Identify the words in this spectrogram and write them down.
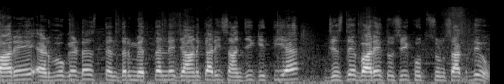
ਬਾਰੇ ਐਡਵੋਕੇਟ ਸਤਿੰਦਰ ਮਿੱਤਲ ਨੇ ਜਾਣਕਾਰੀ ਸਾਂਝੀ ਕੀਤੀ ਹੈ, ਜਿਸ ਦੇ ਬਾਰੇ ਤੁਸੀਂ ਖੁਦ ਸੁਣ ਸਕਦੇ ਹੋ।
